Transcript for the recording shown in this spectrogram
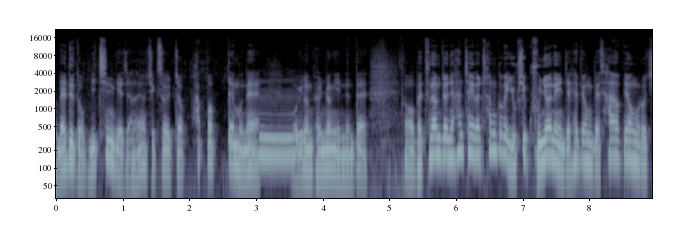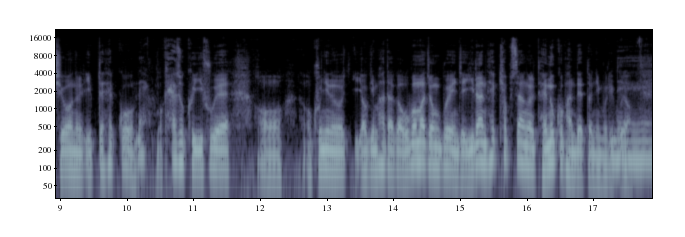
Mad Dog 미친 개잖아요. 직설적 화법 때문에 음. 뭐 이런 별명이 있는데 어, 베트남전이 한창이던 1969년에 이제 해병대 사병으로 지원을 입대했고 네. 뭐 계속 그 이후에 어 어, 군인으로 역임하다가 오바마 정부의 이제 이란 핵 협상을 대놓고 반대했던 인물이고요. 네.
